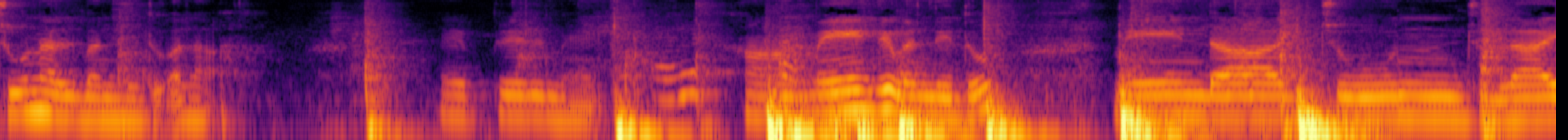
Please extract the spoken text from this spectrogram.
ಜೂನಲ್ಲಿ ಬಂದಿದ್ದು ಅಲ್ಲ, ಏಪ್ರಿಲ್ ಮೇ, ಹಾಂ, ಮೇಗೆ ಬಂದಿದ್ದು. ಮೇಯಿಂದ ಜೂನ್, ಜುಲೈ,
